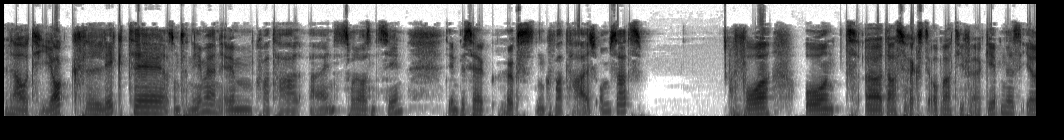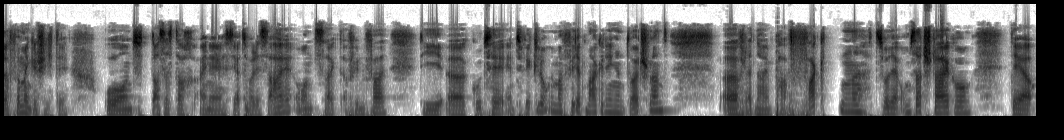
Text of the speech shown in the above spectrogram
Laut Jock legte das Unternehmen im Quartal 1 2010 den bisher höchsten Quartalsumsatz vor und äh, das höchste operative Ergebnis ihrer Firmengeschichte. Und das ist doch eine sehr tolle Sache und zeigt auf jeden Fall die äh, gute Entwicklung im Affiliate Marketing in Deutschland. Äh, vielleicht noch ein paar Fakten zu der Umsatzsteigerung. Der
